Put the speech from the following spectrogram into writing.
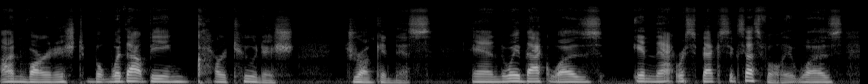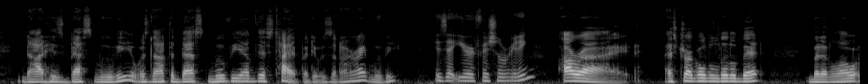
unvarnished, but without being cartoonish drunkenness. And the way back was, in that respect, successful. It was not his best movie. It was not the best movie of this type, but it was an all right movie. Is that your official rating? All right. I struggled a little bit, but in lower,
